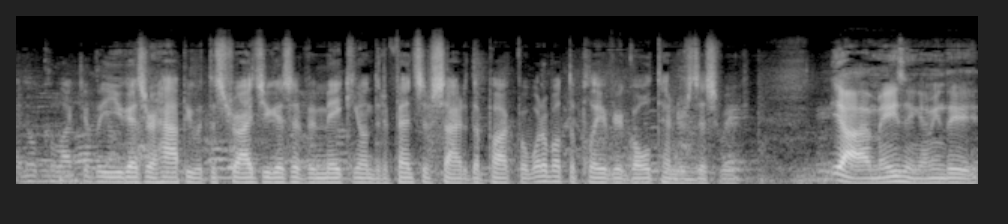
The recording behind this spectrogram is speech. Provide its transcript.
I know collectively you guys are happy with the strides you guys have been making on the defensive side of the puck, but what about the play of your goaltenders this week? Yeah, amazing. I mean they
